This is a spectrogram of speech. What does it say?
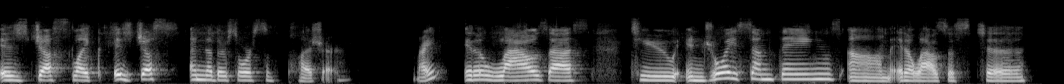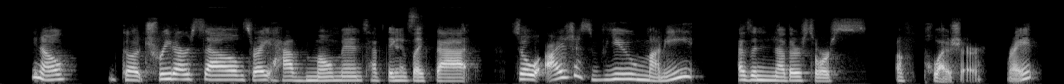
is just like, is just another source of pleasure, right? It allows us to enjoy some things. Um, it allows us to, you know, go treat ourselves, right? Have moments, have things Yes. like that. So, I just view money as another source of pleasure, right?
